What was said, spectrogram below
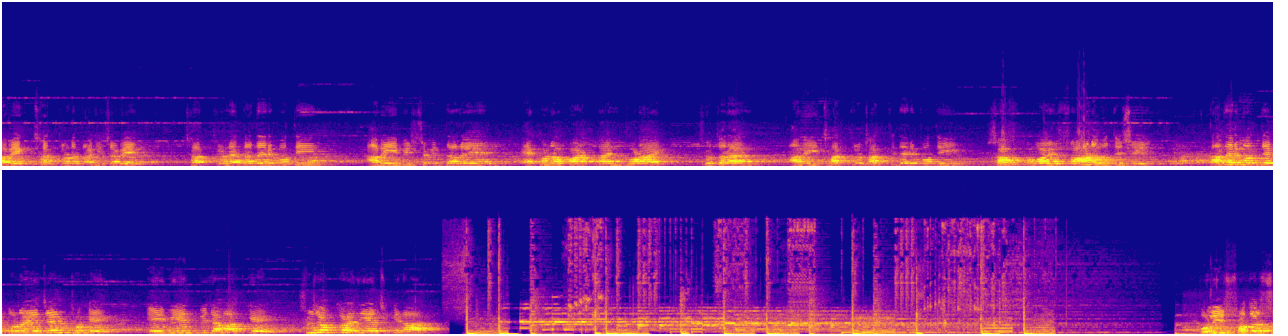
সাবেক ছাত্র নেতা হিসাবে ছাত্র নেতাদের প্রতি আমি বিশ্ববিদ্যালয়ে এখনও পার্ট টাইম পড়াই। সুতরাং আমি ছাত্র ছাত্রীদের প্রতি সবসময় সহানুভূতিশীল। তাদের মধ্যে কোনো এজেন্ট ঢুকে এই বিএনপি জামাতকে সুযোগ করে দিয়েছে কিনা? পুলিশ সদস্য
